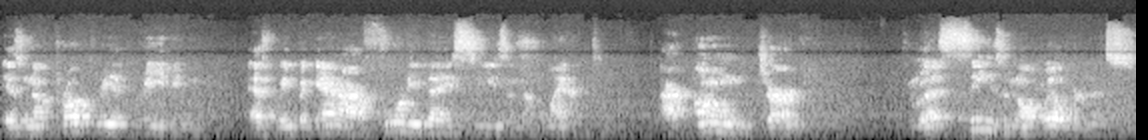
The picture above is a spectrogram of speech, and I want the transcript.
is an appropriate reading as we begin our 40 day season of Lent, our own journey through a seasonal wilderness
